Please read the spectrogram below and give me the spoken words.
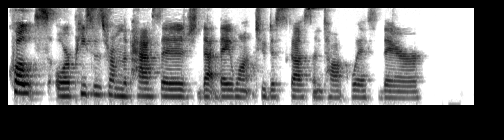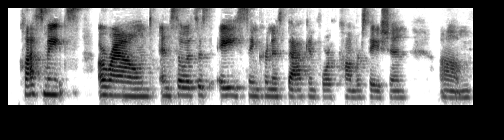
quotes or pieces from the passage that they want to discuss and talk with their classmates around. And so it's this asynchronous back and forth conversation. Um,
